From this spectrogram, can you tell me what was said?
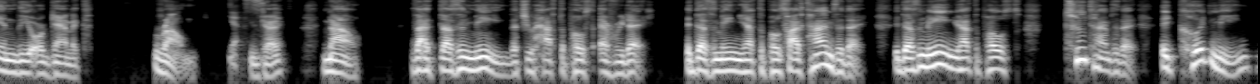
in the organic realm. Yes. Okay. Now, that doesn't mean that you have to post every day. It doesn't mean you have to post five times a day. It doesn't mean you have to post two times a day. It could mean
